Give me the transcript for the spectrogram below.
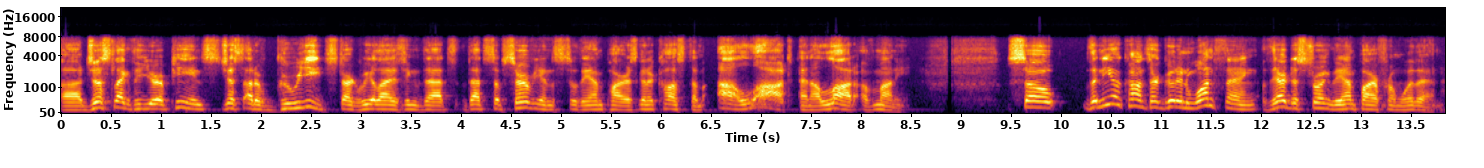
Uh, just like the Europeans, just out of greed, start realizing that that subservience to the empire is going to cost them a lot and a lot of money. So the neocons are good in one thing: they're destroying the empire from within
